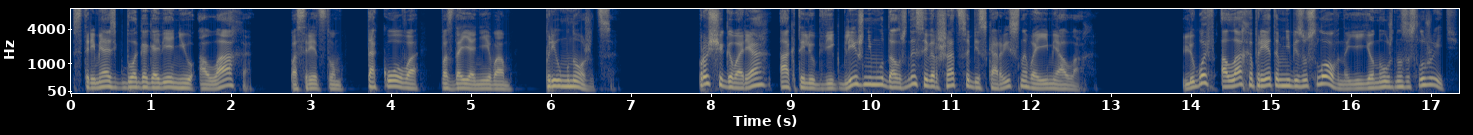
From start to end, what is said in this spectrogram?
стремясь к благоговению Аллаха, посредством такого воздаяния вам приумножится. Проще говоря, акты любви к ближнему должны совершаться бескорыстно во имя Аллаха. Любовь Аллаха при этом не безусловна, ее нужно заслужить.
